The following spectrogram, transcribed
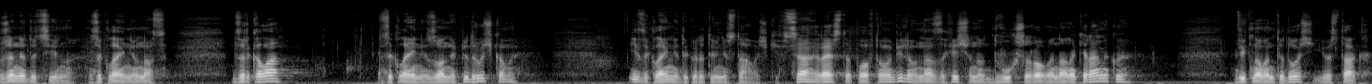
Вже недоцільно. Заклеєні у нас дзеркала, заклеєні зони під ручками і заклеєні декоративні вставочки. Вся решта по автомобілю у нас захищена двохшаровою нанокерамікою, вікна в антидощ, і ось так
